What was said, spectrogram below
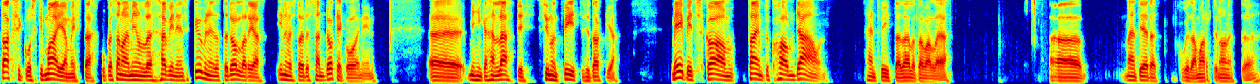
taksikuski Miamista, kuka sanoi minulle hävinneensä 10 000 dollaria investoidessaan Dogecoiniin, mihinkä hän lähti sinun twiittisi takia. Maybe it's calm, time to calm down, hän twiittaa tällä tavalla. Ja, ää, mä en tiedä, kuka tämä Martin on, että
